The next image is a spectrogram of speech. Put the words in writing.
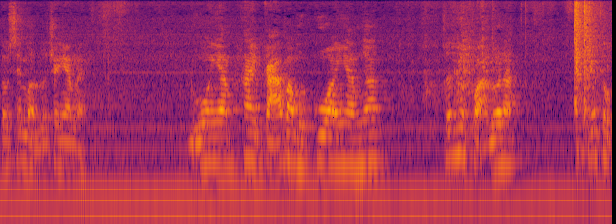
tôi sẽ mở luôn cho anh em này. Đúng không anh em? Hai cá và một cua anh em nhá, rất hiệu quả luôn ạ. À. tiếp tục.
